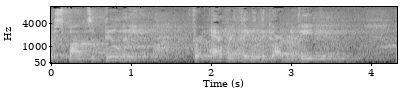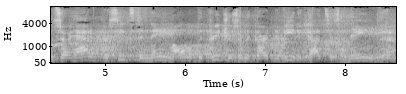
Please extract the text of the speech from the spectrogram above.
responsibility for everything in the Garden of Eden. And so Adam proceeds to name all of the creatures in the Garden of Eden. God says, name them.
